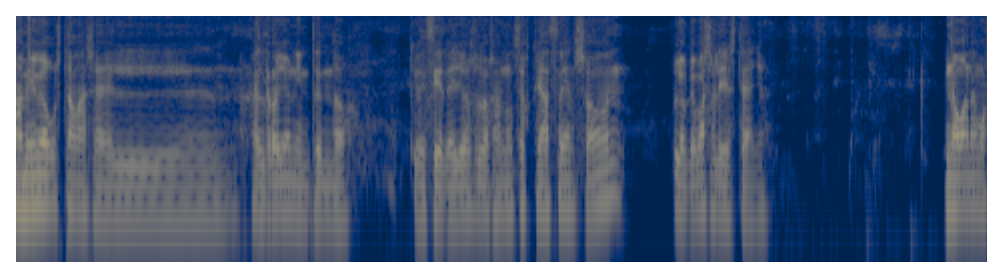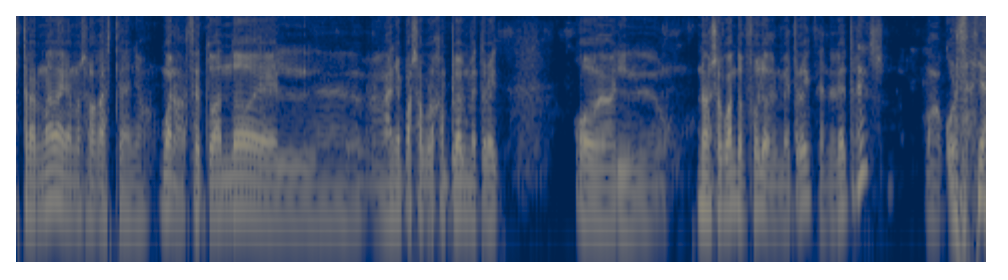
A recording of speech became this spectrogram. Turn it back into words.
A mí me gusta más el, el rollo Nintendo. Quiero decir, ellos los anuncios que hacen son lo que va a salir este año. No van a mostrar nada que no salga este año. Bueno, exceptuando el, el año pasado, por ejemplo, el Metroid. O el... No sé cuánto fue lo del Metroid en el E3. No me acuerdo ya,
